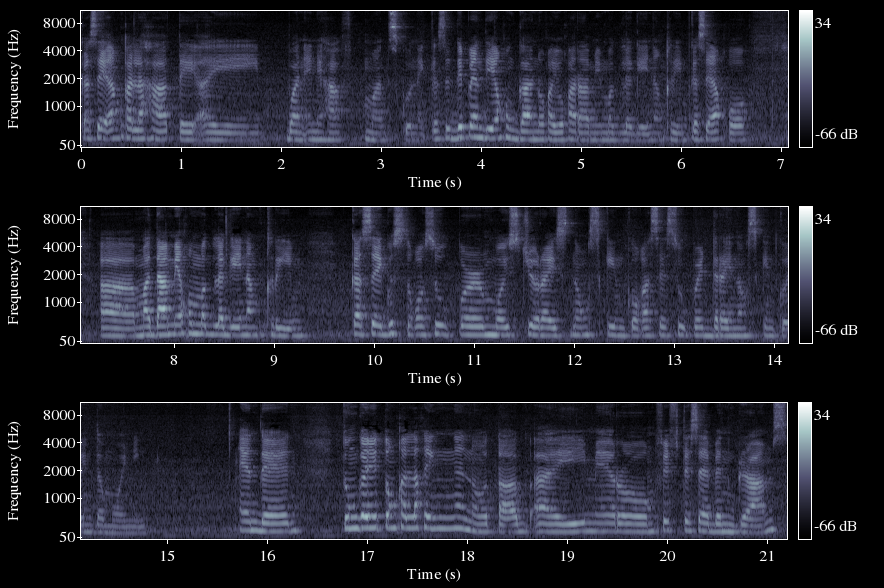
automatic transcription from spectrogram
Kasi ang kalahati ay one and a half months connect. Kasi depende yan kung gaano kayo karami maglagay ng cream. Kasi ako, uh, madami akong maglagay ng cream. Kasi gusto ko super moisturized ng skin ko. Kasi super dry ng skin ko in the morning. And then, itong ganitong kalaking ano, tub ay merong 57 grams.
